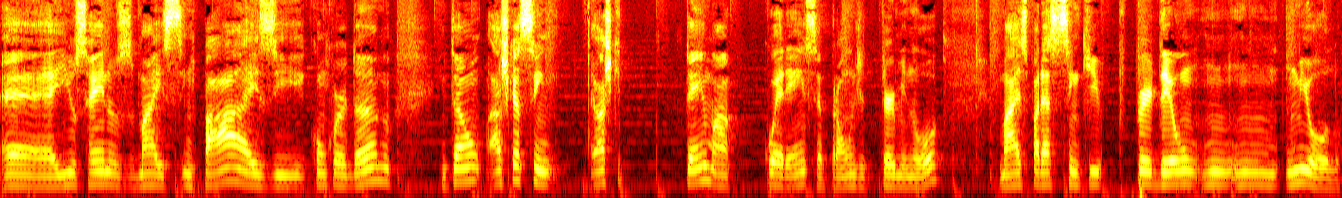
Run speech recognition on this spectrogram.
é, e os reinos mais em paz e concordando. Então, acho que assim, eu acho que tem uma coerência para onde terminou, mas parece assim que perdeu um, um, um, miolo,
